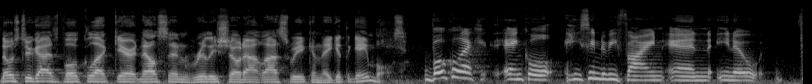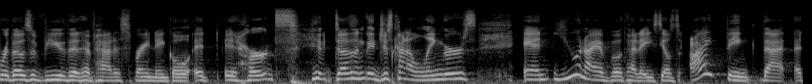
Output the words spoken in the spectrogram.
those two guys, Vokolek, Garrett Nelson, really showed out last week, and they get the game balls. Vokolek ankle, he seemed to be fine. And, you know, for those of you that have had a sprained ankle, it, it hurts. It doesn't, it just kind of lingers. And you and I have both had ACLs. I think that a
